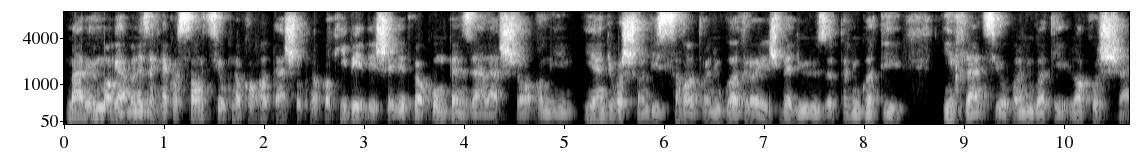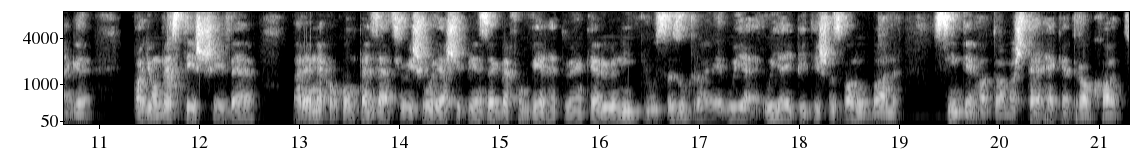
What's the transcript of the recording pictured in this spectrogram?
már önmagában ezeknek a szankcióknak, a hatásoknak a kivédése, illetve a kompenzálása, ami ilyen gyorsan visszahat a nyugatra és begyűrűzött a nyugati inflációba, a nyugati lakosság vagyonvesztésébe, már ennek a kompenzáció is óriási pénzekbe fog vélhetően kerülni, plusz az ukrajnai újjáépítés az valóban szintén hatalmas terheket rakhat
